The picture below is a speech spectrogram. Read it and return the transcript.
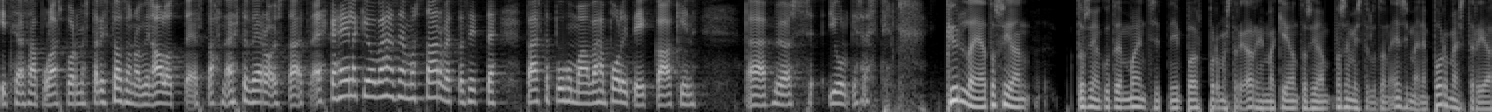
itse asiassa apulaispormestari Sasonovin aloitteesta näistä veroista, että ehkä heilläkin on vähän semmoista tarvetta sitten päästä puhumaan vähän politiikkaakin ä, myös julkisesti. Kyllä, ja tosiaan tosiaan kuten mainitsit, niin pormestari Arhimäki on tosiaan vasemmistoliiton ensimmäinen pormestari, ja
